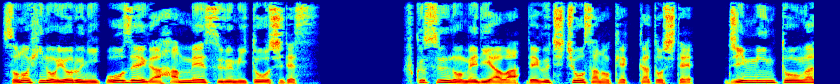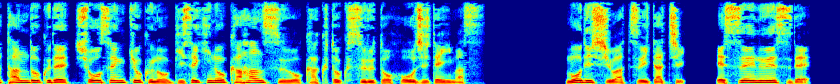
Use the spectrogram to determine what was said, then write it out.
その日の夜に大勢が判明する見通しです。複数のメディアは出口調査の結果として、人民党が単独で小選挙区の議席の過半数を獲得すると報じています。モディ氏は1日、SNS で、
